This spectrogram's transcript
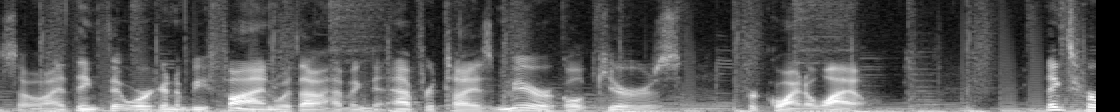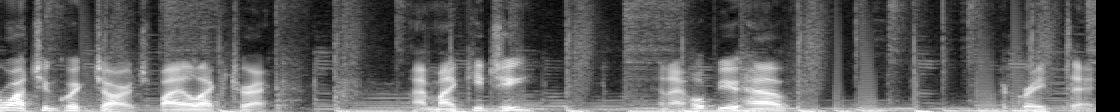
So I think that we're going to be fine without having to advertise miracle cures for quite a while. Thanks for watching Quick Charge by Electrek. I'm Mikey G, and I hope you have a great day.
